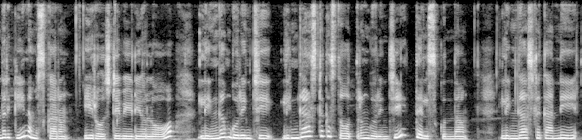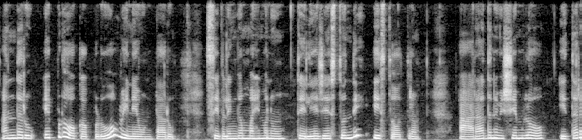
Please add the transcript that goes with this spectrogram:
అందరికీ నమస్కారం. ఈ రోజు వీడియోలో లింగం గురించి లింగాష్టక స్తోత్రం గురించి తెలుసుకుందాం. లింగాష్టకాన్ని అందరూ ఎప్పుడో ఒకప్పుడు వినే ఉంటారు. శివలింగం మహిమను తెలియజేస్తుంది ఈ స్తోత్రం. ఆరాధన విషయంలో ఇతర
